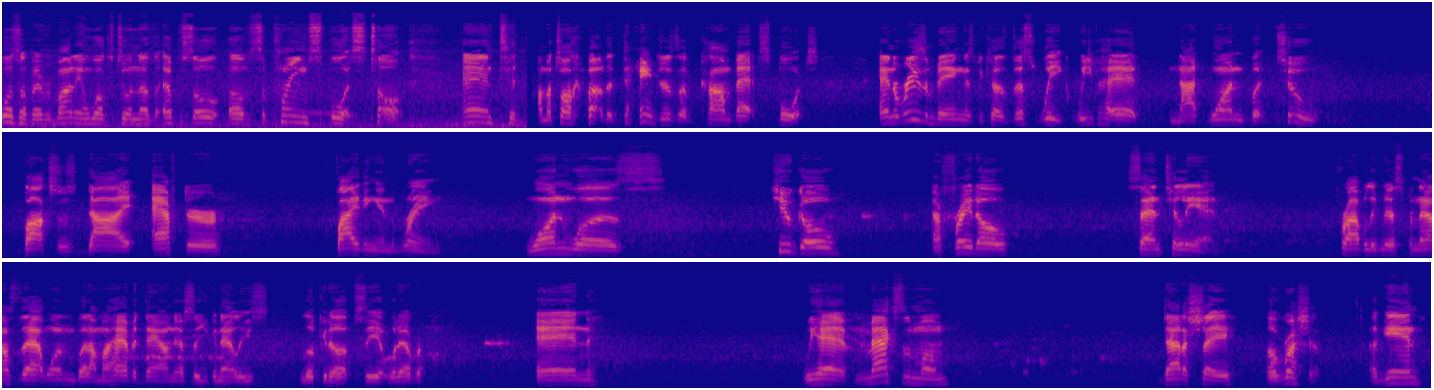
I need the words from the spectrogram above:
What's up, everybody, and welcome to another episode of Supreme Sports Talk. And today, I'm gonna talk about the dangers of combat sports. And the reason being is because this week we've had not one but two boxers die after fighting in the ring. One was Hugo Alfredo Santillan probably mispronounced that one, but I'm gonna have it down there so you can at least look it up, see it, whatever. And we had Maximum Dadashev of Russia. Again,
